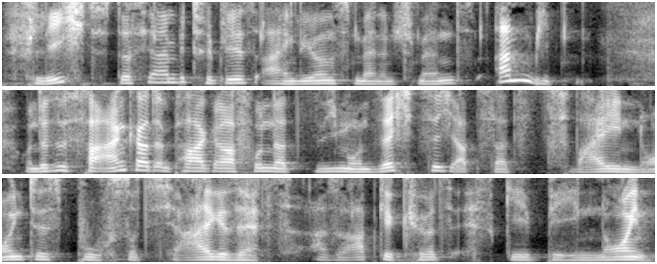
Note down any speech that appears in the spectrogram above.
Pflicht, dass sie ein betriebliches Eingliederungsmanagement anbieten. Und das ist verankert im Paragraph 167 Absatz 2 neuntes Buch Sozialgesetz, also abgekürzt SGB 9.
